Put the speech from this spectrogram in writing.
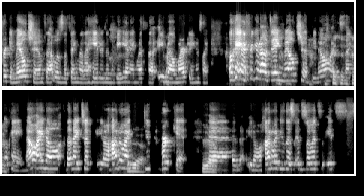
freaking MailChimp, that was the thing that I hated in the beginning with the email marketing. It was like, okay, I figured out dang MailChimp, you know? And it's like, okay, now I know. Then I took, you know, how do I Yeah. do ConvertKit? yeah. and you know how do i do this and so it's it's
